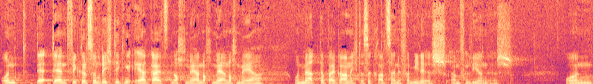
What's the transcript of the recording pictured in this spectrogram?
Und der, der entwickelt so einen richtigen Ehrgeiz, noch mehr, noch mehr, noch mehr und merkt dabei gar nicht, dass er gerade seine Familie ist, am Verlieren ist. Und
